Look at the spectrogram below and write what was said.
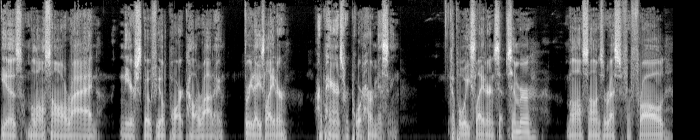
gives Melanson a ride near Schofield Park, Colorado. Three days later, her parents report her missing. A couple weeks later in September, Melanson is arrested for fraud,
